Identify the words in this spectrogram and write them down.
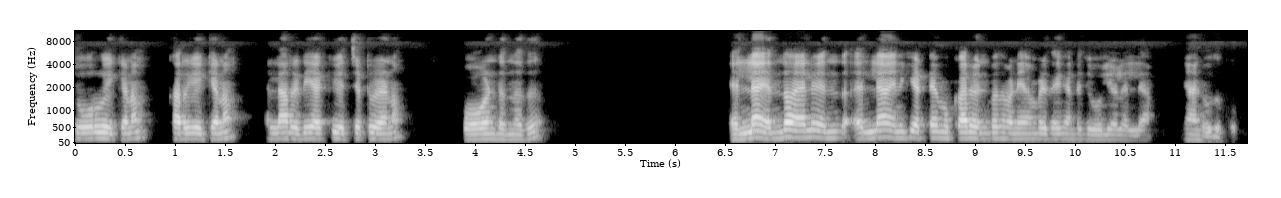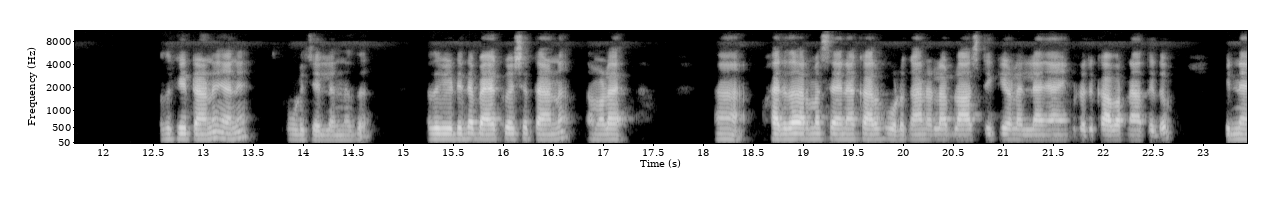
ചോറ് വയ്ക്കണം കറി വയ്ക്കണം എല്ലാം റെഡിയാക്കി വെച്ചിട്ട് വേണം പോകേണ്ടുന്നത്. എല്ലാം എന്തായാലും എന്ത് എല്ലാം എനിക്ക് എട്ടേ മുക്കാലും ഒൻപത് മണിയാകുമ്പോഴത്തേക്ക് എന്റെ ജോലികളെല്ലാം ഞാൻ ഒതുക്കും. ഒതുക്കിയിട്ടാണ് ഞാൻ സ്കൂളിൽ ചെല്ലുന്നത്. അത് വീടിന്റെ ബാക്ക് വശത്താണ് നമ്മളെ ഹരിതകർമ്മ സേനക്കാർക്ക് കൊടുക്കാനുള്ള പ്ലാസ്റ്റിക്കുകളെല്ലാം ഞാൻ ഇവിടെ ഒരു കവറിനകത്തിടും പിന്നെ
